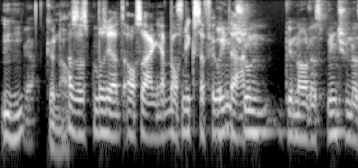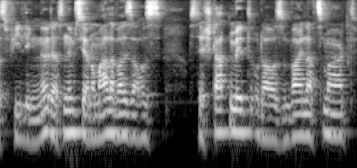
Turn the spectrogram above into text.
Mhm, ja. Genau. Also, das muss ich jetzt auch sagen. Ich habe auch nichts dafür bringt schon, Genau, das bringt schon das Feeling, ne? Das nimmst du ja normalerweise aus, aus der Stadt mit oder aus dem Weihnachtsmarkt.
